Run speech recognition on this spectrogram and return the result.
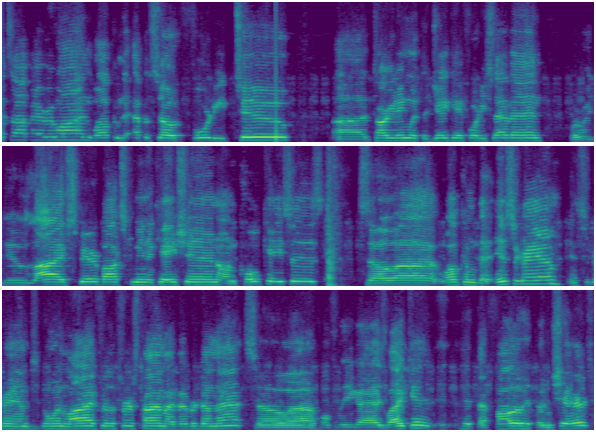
What's up, everyone? Welcome to episode 42, uh, targeting with the JK47, where we do live spirit box communication on cold cases. So, uh, welcome to Instagram. Instagram's going live for the first time I've ever done that. So, uh, hopefully, you guys like it. Hit that follow, hit them shares.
